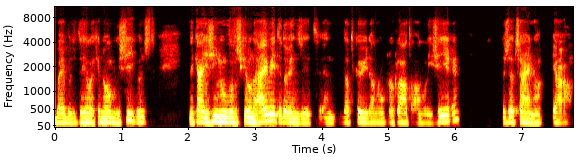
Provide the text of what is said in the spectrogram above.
we hebben het hele genoom gesequenced. Dan kan je zien hoeveel verschillende eiwitten erin zitten. En dat kun je dan ook nog laten analyseren. Dus dat zijn ja,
